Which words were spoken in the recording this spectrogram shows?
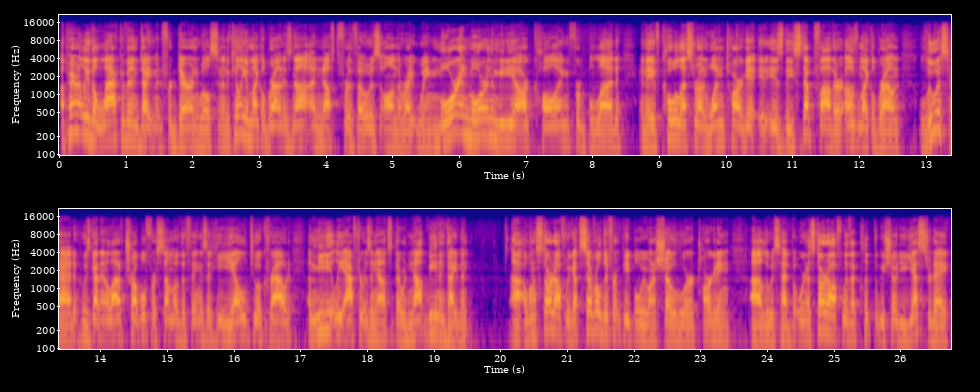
Apparently, the lack of an indictment for Darren Wilson and the killing of Michael Brown is not enough for those on the right wing. More and more in the media are calling for blood, and they have coalesced around one target. It is the stepfather of Michael Brown, Louis Head, who's gotten in a lot of trouble for some of the things that he yelled to a crowd immediately after it was announced that there would not be an indictment. Uh, I want to start off, we've got several different people we want to show who are targeting uh, Louis Head, but we're going to start off with a clip that we showed you yesterday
